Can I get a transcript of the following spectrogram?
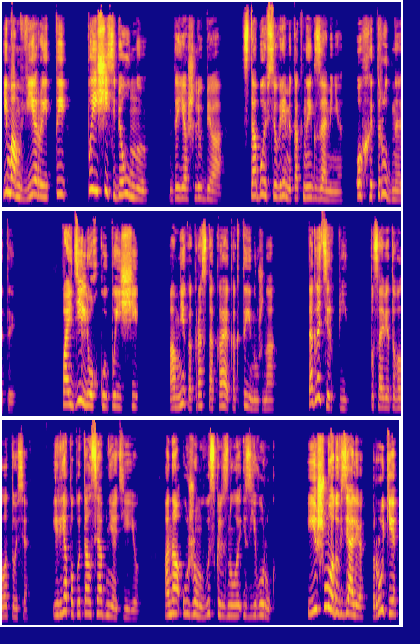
И мам Вера, и ты. Поищи себе умную. Да я ж любя. С тобой все время как на экзамене. Ох и трудная ты. Пойди легкую поищи. А мне как раз такая, как ты и нужна. Тогда терпи, посоветовала Тося. Илья попытался обнять ее. Она ужом выскользнула из его рук. «Ишь, моду взяли! Руки!»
